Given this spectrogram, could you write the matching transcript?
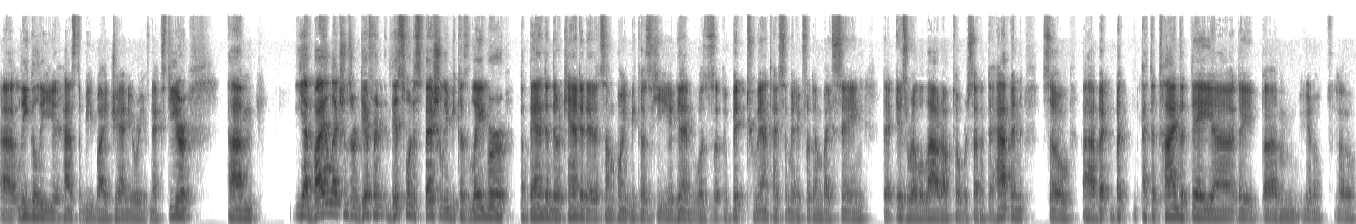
Uh, legally, it has to be by January of next year. Um, yeah, by-elections are different. This one especially because Labour abandoned their candidate at some point because he again was a bit too anti-Semitic for them by saying that Israel allowed October 7th to happen. So, uh, but but at the time that they uh, they um, you know uh,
